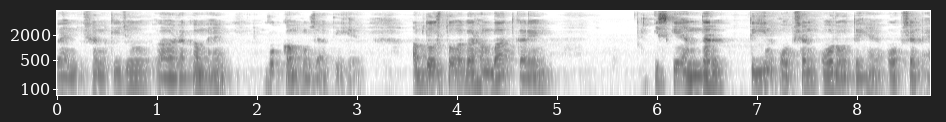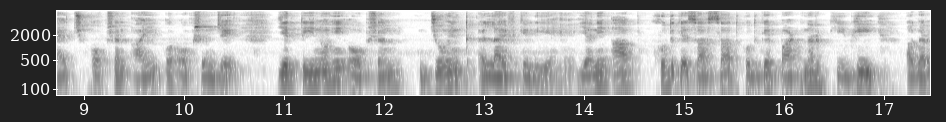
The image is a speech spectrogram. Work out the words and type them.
पेंशन की जो रकम है, वो कम हो जाती है। अब दोस्तों, अगर हम बात करें इसके अंदर तीन ऑप्शन और होते हैं ऑप्शन एच ऑप्शन आई और ऑप्शन जे ये तीनों ही ऑप्शन जॉइंट लाइफ के लिए हैं। यानी आप खुद के साथ साथ खुद के पार्टनर की भी अगर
